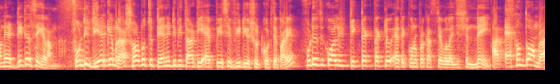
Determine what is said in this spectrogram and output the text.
আমি আর ডিটেলসে গেলাম না। ফোনটির রিয়ার ক্যামেরা সর্বোচ্চ টেন এটিপি থার্টি এফপিএসি ভিডিও শুট করতে পারে। ফুটেজের কোয়ালিটি ঠিকঠাক থাকলেও এতে কোনো প্রকার স্টেবিলাইজেশন নেই। আর এখন তো আমরা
